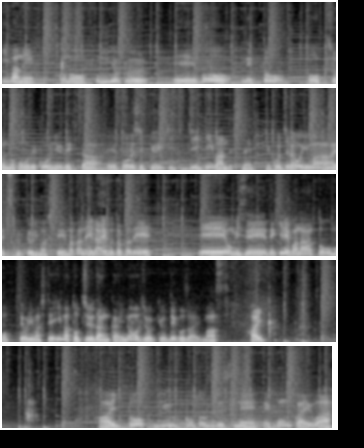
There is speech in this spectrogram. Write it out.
今ね、この運よく、えー、某ネットオークションの方で購入できた、えー、ポルシェ 911GT1 ですね。こちらを今、え作っておりまして、またね、ライブとかで、えー、お見せできればなと思っておりまして、今途中段階の状況でございます。はい。はい。ということでですね、え今回は、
